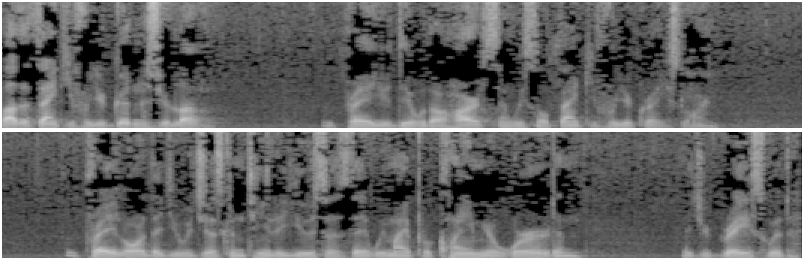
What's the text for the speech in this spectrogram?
Father, thank you for your goodness, your love. We pray you deal with our hearts, and we so thank you for your grace, Lord. We pray, Lord, that you would just continue to use us, that we might proclaim your word, and that your grace would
